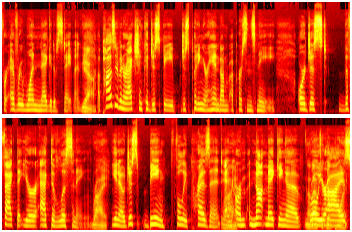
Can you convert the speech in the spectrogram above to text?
for every one negative statement. Yeah. a positive interaction could just be just putting your hand on a person's knee, or just the fact that you're active listening. Right. You know, just being fully present and or not making a No, roll a your good eyes,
